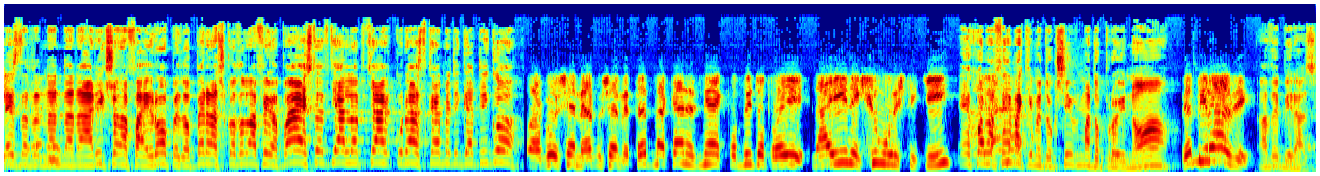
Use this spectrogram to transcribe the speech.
Λες να, να, να, να, ρίξω ένα φαϊρόπεδο πέρα να σκοτώ να φύγω. Πάει στο διάλογο πια κουράστηκα με την κατοίκο. Άκουσέ με, άκουσέ με. Πρέπει να κάνεις μια εκπομπή το πρωί να είναι χιουμοριστική. Έχω ένα θέμα και με το ξύπνημα το πρωινό. Δεν πειράζει. Α, δεν πειράζει.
